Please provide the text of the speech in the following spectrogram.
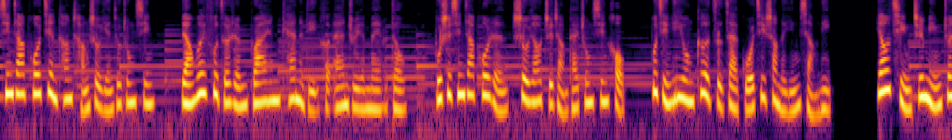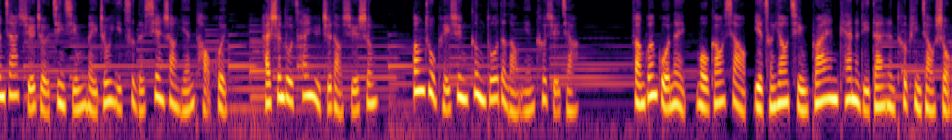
新加坡健康长寿研究中心两位负责人 Brian Kennedy 和 Andrea Mayer 都不是新加坡人，受邀执掌该中心后，不仅利用各自在国际上的影响力，邀请知名专家学者进行每周一次的线上研讨会，还深度参与指导学生，帮助培训更多的老年科学家。反观国内，某高校也曾邀请 Brian Kennedy 担任特聘教授，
